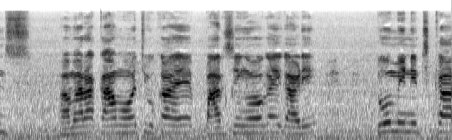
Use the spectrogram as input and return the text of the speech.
फ्रेंड्स हमारा काम हो चुका है, पार्सिंग हो गई गाड़ी। टू मिनट्स का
